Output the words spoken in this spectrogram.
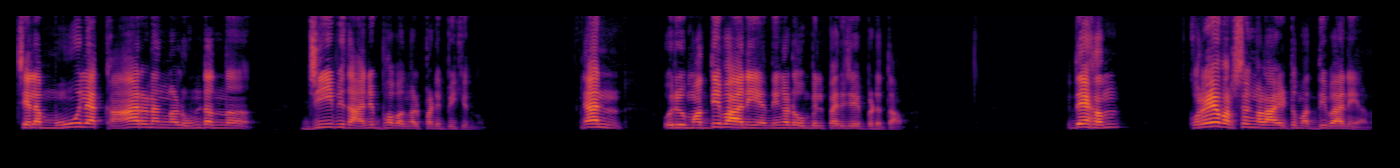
ചില മൂല കാരണങ്ങളുണ്ടെന്ന് ജീവിത അനുഭവങ്ങൾ പഠിപ്പിക്കുന്നു. ഞാൻ ഒരു മദ്യപാനിയെ നിങ്ങളുടെ മുമ്പിൽ പരിചയപ്പെടുത്താം. ഇദ്ദേഹം കുറേ വർഷങ്ങളായിട്ട് മദ്യപാനിയാണ്.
